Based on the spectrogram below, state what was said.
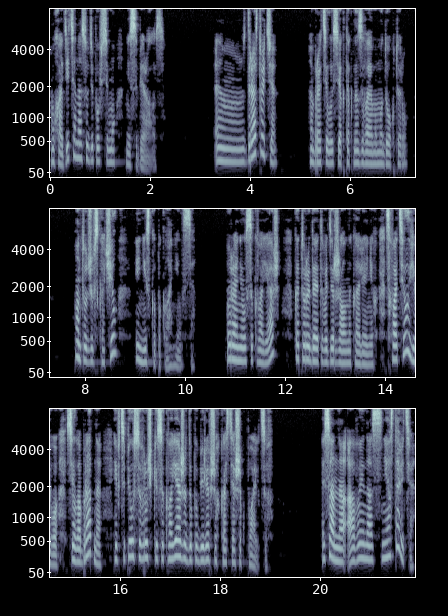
Уходить она, судя по всему, не собиралась. «Эм, здравствуйте», — обратилась я к так называемому доктору. Он тут же вскочил и низко поклонился. Уронил саквояж, который до этого держал на коленях, схватил его, сел обратно и вцепился в ручки саквояжа до побелевших костяшек пальцев. «Исанна, а вы нас не оставите?»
